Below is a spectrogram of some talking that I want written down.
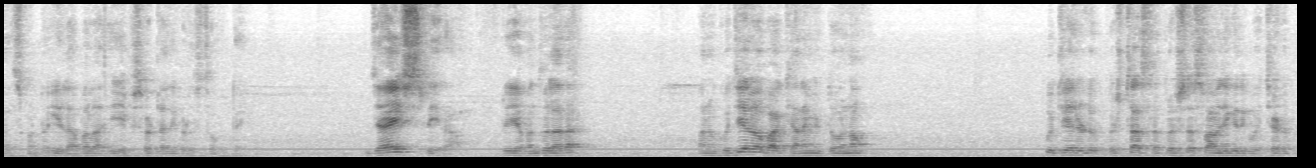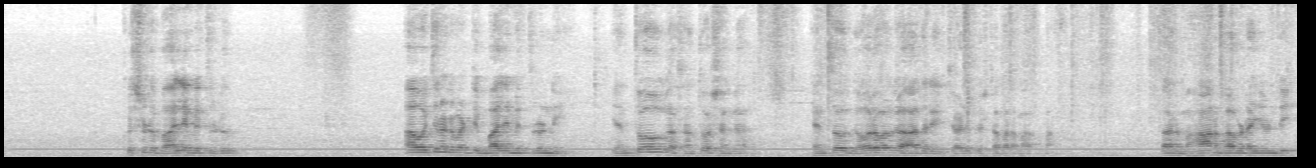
కలుసుకుంటాం. ఈ లోపల ఈ ఎపిసోడ్లన్నీ గడుస్తూ ఉంటాయి. జై శ్రీరామ్. ప్రియ బంధువులారా మనం కుచేలోపాఖ్యానం వింటూ ఉన్నాం. కుచేలుడు కృష్ణ కృష్ణస్వామి దగ్గరికి వచ్చాడు. కృష్ణుడు బాల్యమిత్రుడు. ఆ వచ్చినటువంటి బాల్యమిత్రుడిని ఎంతోగా సంతోషంగా ఎంతో గౌరవంగా ఆదరించాడు కృష్ణ పరమాత్మ. తాను మహానుభావుడయ్యుండి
